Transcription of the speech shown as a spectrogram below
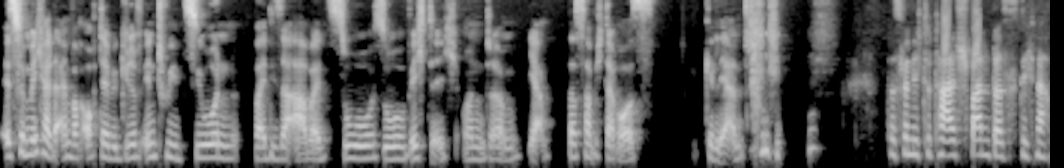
ist für mich halt einfach auch der Begriff Intuition bei dieser Arbeit so, so wichtig. Und ähm, ja, das habe ich daraus gelernt. Das finde ich total spannend, dass es dich nach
